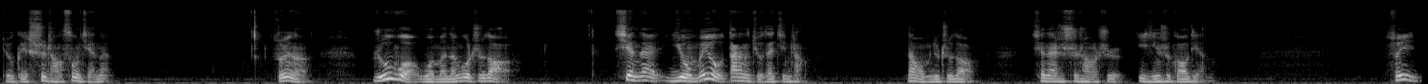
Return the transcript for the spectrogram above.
就给市场送钱的。所以呢，如果我们能够知道现在有没有大量的韭菜进场，那我们就知道。现在是市场是已经是高点了，所以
